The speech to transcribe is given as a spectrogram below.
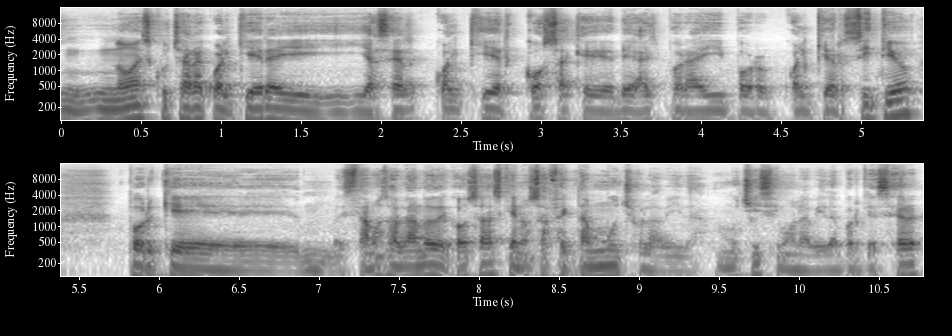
no escuchar a cualquiera y, hacer cualquier cosa que veáis por ahí, por cualquier sitio, porque estamos hablando de cosas que nos afectan mucho la vida, muchísimo la vida, porque ser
